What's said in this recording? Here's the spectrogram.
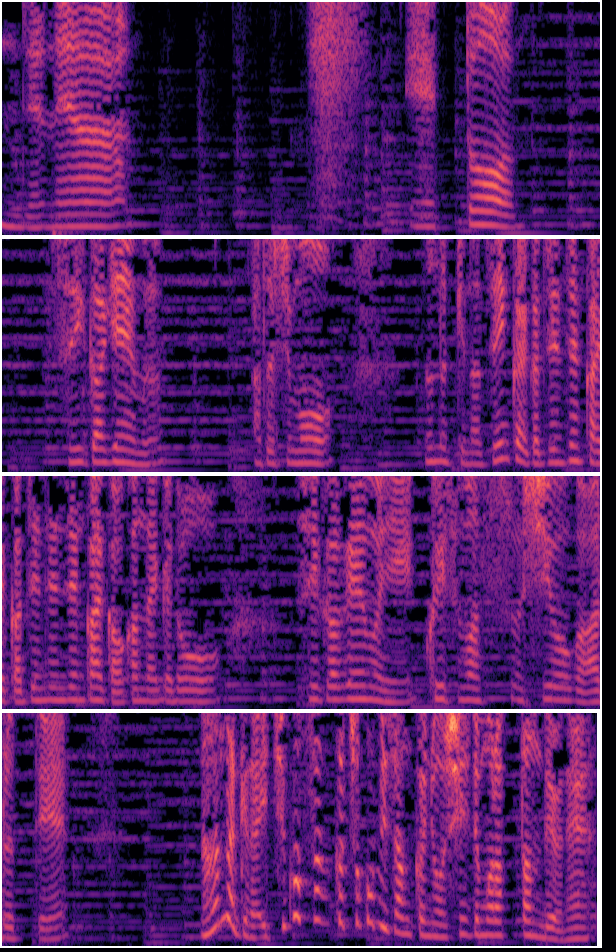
んでね、えー、っと、スイカゲーム。私も、なんだっけな、前回か前々回か前々前回かわかんないけど、スイカゲームにクリスマス仕様があるってなんだっけな、いちごさんかチョコビさんかに教えてもらったんだよね。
